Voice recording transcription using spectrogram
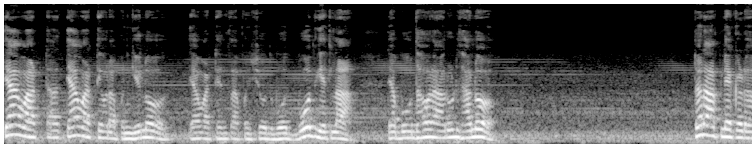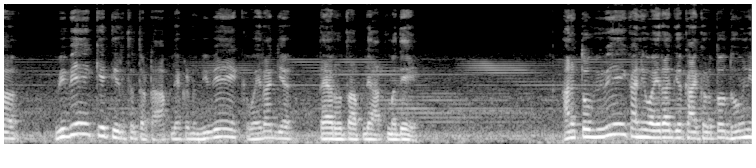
त्या वाटा त्या वाटेवर आपण गेलो. त्या वाट्यांचा आपण शोध बोध बोध घेतला. त्या बोधावर आरूढ झालो. तर आपल्याकडं विवेक तीर्थ तटा आपल्याकडं विवेक वैराग्य तयार होतं आपल्या आतमध्ये. आणि तो विवेक आणि वैराग्य काय करतो? धोनी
